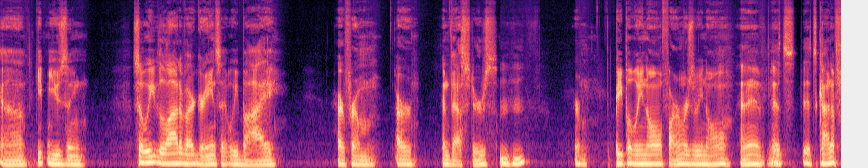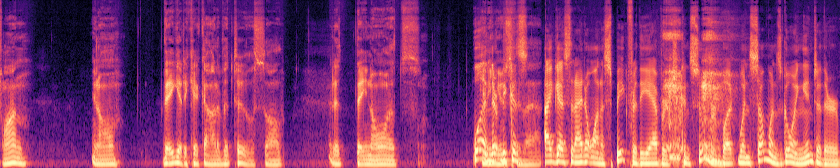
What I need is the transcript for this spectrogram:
Uh, keep using. So we a lot of our grains that we buy are from our investors, mm-hmm. or people we know, farmers we know, and it's it's kind of fun. You know, they get a kick out of it too. So it, they know it's Well, and there, used to because. I guess that I don't want to speak for the average consumer, but when someone's going into their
